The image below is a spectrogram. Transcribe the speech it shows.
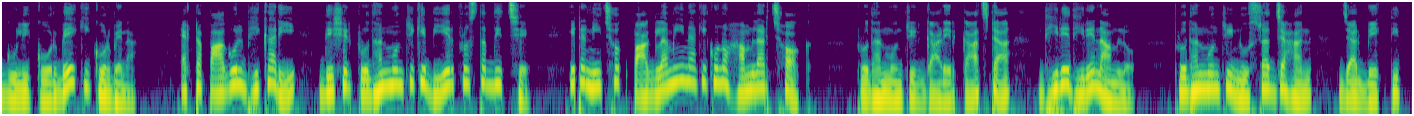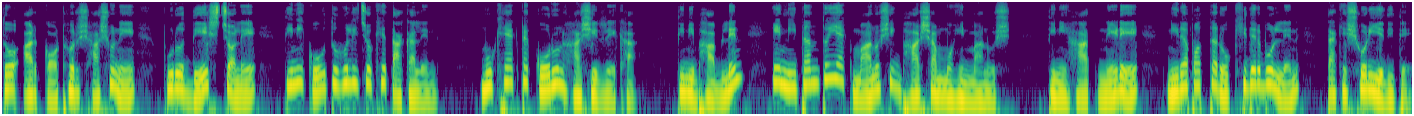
গুলি করবে কি করবে না? একটা পাগল ভিখারি দেশের প্রধানমন্ত্রীকে বিয়ের প্রস্তাব দিচ্ছে? এটা নিছক পাগলামি নাকি কোনো হামলার ছক? প্রধানমন্ত্রীর গাড়ির কাজটা ধীরে ধীরে নামল। প্রধানমন্ত্রী নুসরাত জাহান, যার ব্যক্তিত্ব আর কঠোর শাসনে পুরো দেশ চলে, তিনি কৌতূহলী চোখে তাকালেন। মুখে একটা করুণ হাসির রেখা। তিনি ভাবলেন, এ নিতান্তই এক মানসিক ভারসাম্যহীন মানুষ। তিনি হাত নেড়ে নিরাপত্তা রক্ষীদের বললেন, তাকে সরিয়ে দিতে।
